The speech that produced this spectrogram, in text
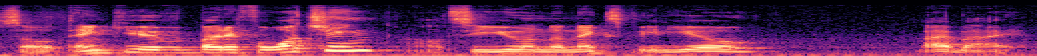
So thank you everybody for watching. I'll see you on the next video. Bye bye.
